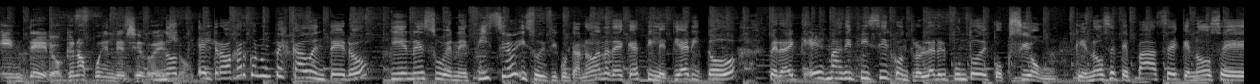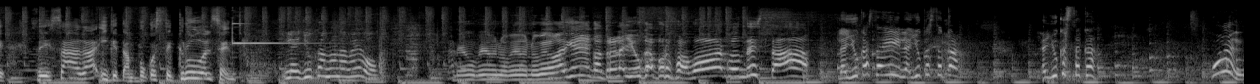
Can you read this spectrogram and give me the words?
entero. ¿Qué nos pueden decir de No, eso? el trabajar con un pescado entero tiene su beneficio y su dificultad. No van a tener que filetear y todo, pero hay es más difícil controlar el punto de cocción. Que no se te pase, que no se deshaga y que tampoco esté crudo el centro. La yuca no la veo. Veo, veo, no veo, no veo. ¿Alguien encontró la yuca, por favor? ¿Dónde está? La yuca está ahí, la yuca está acá. La yuca está acá. ¿Cuál?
